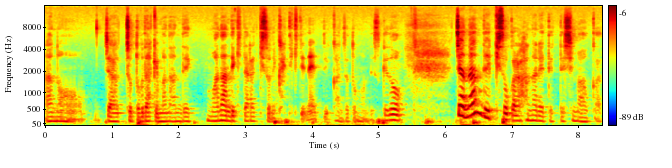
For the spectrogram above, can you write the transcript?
あのじゃあちょっとだけ学んで学んできたら基礎に帰ってきてねっていう感じだと思うんですけどじゃあなんで基礎から離れてってしまうかっ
